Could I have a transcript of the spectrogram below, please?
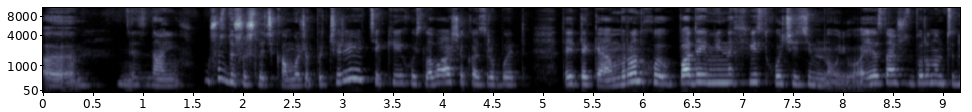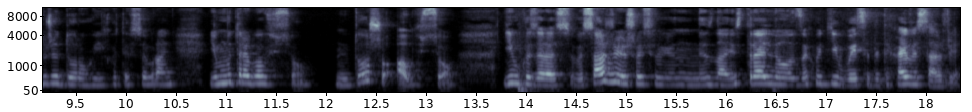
е, не знаю, щось до шашличка, може печериць, якихось лавашика зробити. Та й таке. А Мирон падає мені на хвіст, хоче зі мною. А я знаю, що з Мироном це дуже дорого їхати в Севрань. Йому треба все. Не то, що, а все. Дімко зараз висаджує щось, він не знаю, стрельнуло, захотів висадити, хай висаджує.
